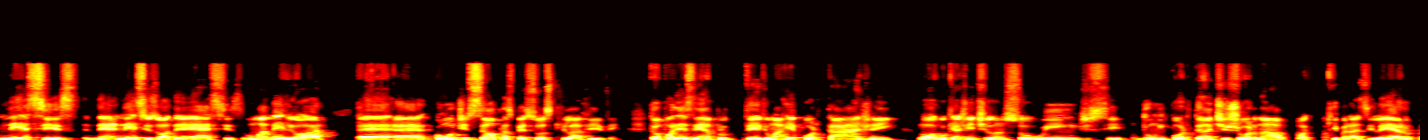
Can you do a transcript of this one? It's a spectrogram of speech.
nesses, né, nesses ODS uma melhor é, é, condição para as pessoas que lá vivem. Então, por exemplo, teve uma reportagem logo que a gente lançou o índice de um importante jornal aqui brasileiro,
